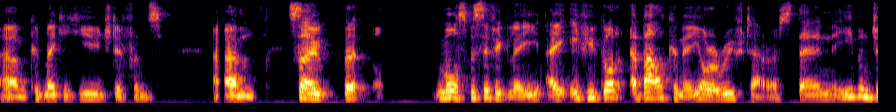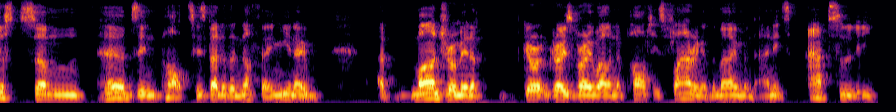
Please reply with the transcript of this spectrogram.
um, could make a huge difference. Um, so but more specifically if you've got a balcony or a roof terrace then even just some herbs in pots is better than nothing you know a marjoram in a grows very well in a pot. It's flowering at the moment, and it's absolutely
